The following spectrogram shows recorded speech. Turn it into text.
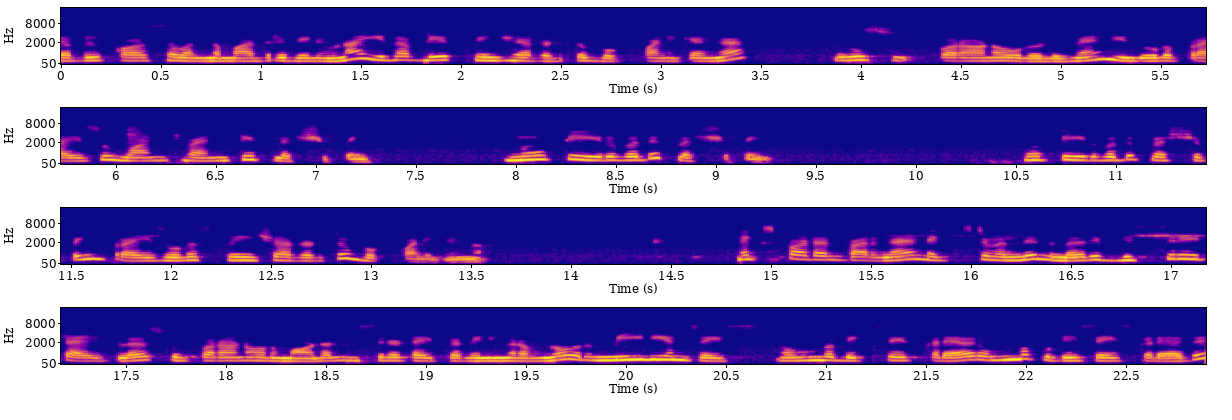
டபுள் காசு வந்த மாதிரி வேணும்னா இதை அப்படியே ஸ்க்ரீன்ஷாட் எடுத்து புக் பண்ணிக்கோங்க. இது சூப்பரான ஒரு டிசைன் இதோட price one twenty plus shipping நூற்றி இருபது ப்ளஸ் ஷிப்பிங் நூற்றி இருபது ப்ளஸ் ஷிப்பிங் ப்ரைஸோட ஸ்க்ரீன்ஷாட் எடுத்து புக் பண்ணிக்கோங்க. நெக்ஸ்ட் பேட்டர்ன் பாருங்க. நெக்ஸ்ட் வந்து இந்த மாதிரி விசிறி டைப்ல சூப்பரான ஒரு மாடல் விசிறி டைப்ல வேணுங்கிறவங்க ஒரு மீடியம் சைஸ் ரொம்ப பிக் சைஸ் கிடையாது ரொம்ப குட்டி சைஸ் கிடையாது.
